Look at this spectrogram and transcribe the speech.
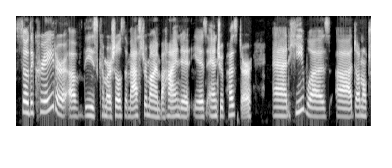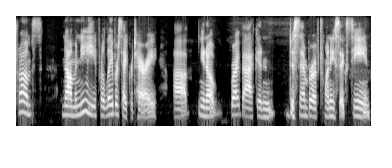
so the creator of these commercials, the mastermind behind it, is Andrew Puzder, and he was uh, Donald Trump's nominee for labor secretary. Uh, you know, right back in December of 2016.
